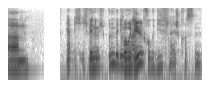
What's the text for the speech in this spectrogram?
Ähm, ja, ich, ich will nämlich unbedingt Krokodil? mal Krokodilfleisch kosten.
